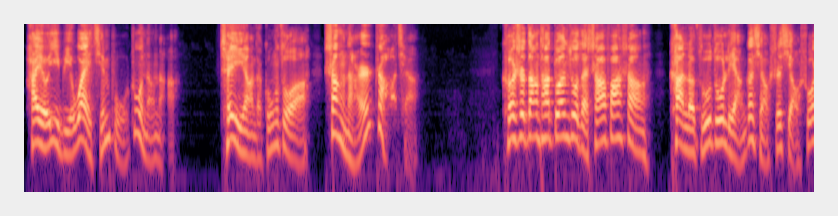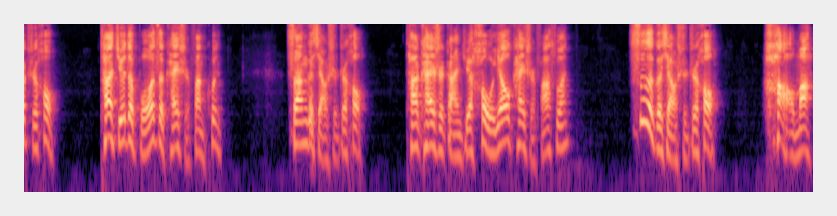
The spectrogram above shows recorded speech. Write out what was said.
还有一笔外勤补助能拿。这样的工作上哪儿找去？可是当他端坐在沙发上看了足足两个小时小说之后，他觉得脖子开始犯困。三个小时之后，他开始感觉后腰开始发酸。四个小时之后，好嘛，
